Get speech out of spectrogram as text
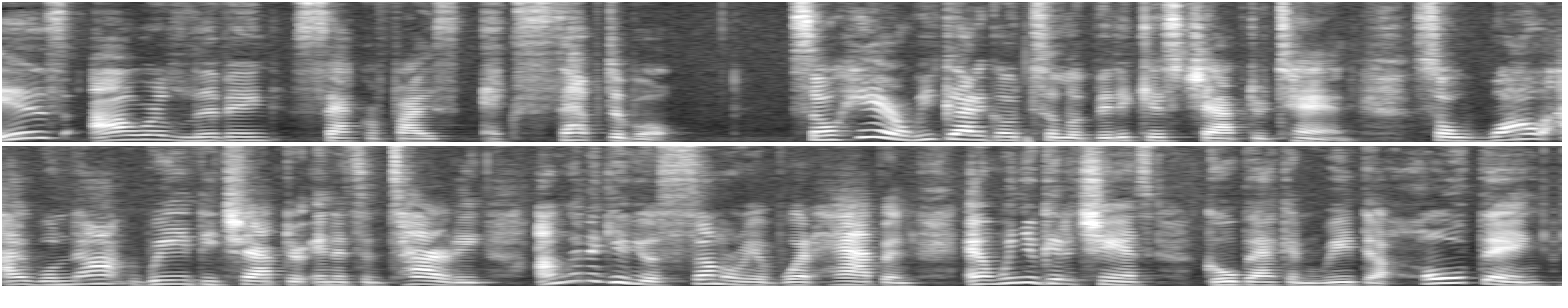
is our living sacrifice acceptable? So here we've got to go to Leviticus chapter 10. So while I will not read the chapter in its entirety, I'm going to give you a summary of what happened. And when you get a chance, go back and read the whole thing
